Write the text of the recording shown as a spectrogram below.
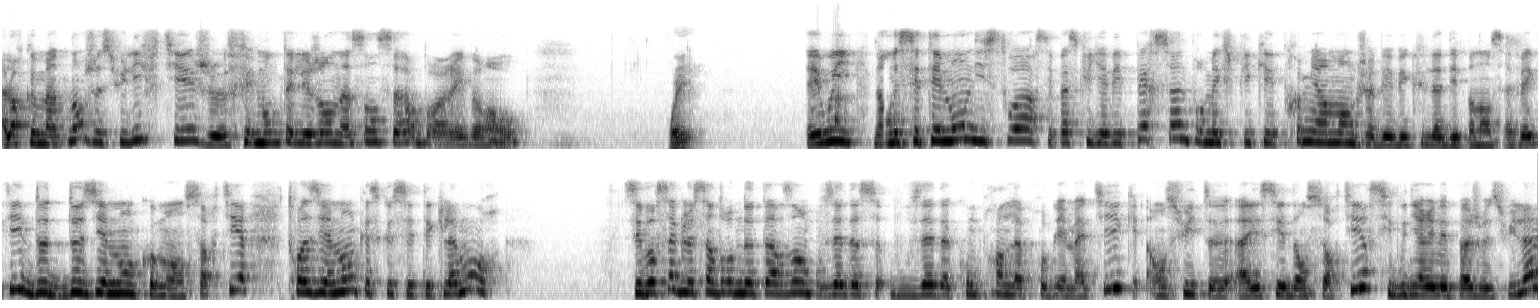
Alors que maintenant, je suis liftier. Je fais monter les gens en ascenseur pour arriver en haut. Oui, et oui, non, mais c'était mon histoire. C'est parce qu'il y avait personne pour m'expliquer, premièrement, que j'avais vécu de la dépendance affective, deuxièmement, comment en sortir, troisièmement, qu'est-ce que c'était que l'amour? C'est pour ça que le syndrome de Tarzan vous aide, à, comprendre la problématique, ensuite euh, à essayer d'en sortir. Si vous n'y arrivez pas, je suis là.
